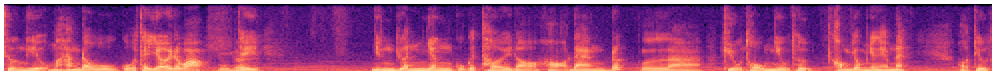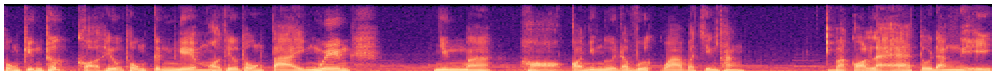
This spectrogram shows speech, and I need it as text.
thương hiệu mà hàng đầu của thế giới đúng không? Đúng rồi. thì những doanh nhân của cái thời đó họ đang rất là thiếu thốn nhiều thứ không giống như ngày hôm nay. Họ thiếu thốn kiến thức họ thiếu thốn kinh nghiệm họ thiếu thốn tài nguyên. Nhưng mà họ có những người đã vượt qua và chiến thắng. Và có lẽ tôi đang nghĩ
